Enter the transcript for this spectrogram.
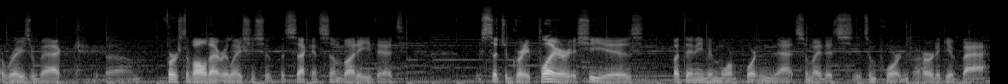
a Razorback. Um, first of all, that relationship, but second, somebody that is such a great player as she is, but then even more important than that, somebody that's it's important for her to give back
